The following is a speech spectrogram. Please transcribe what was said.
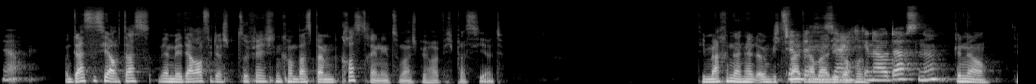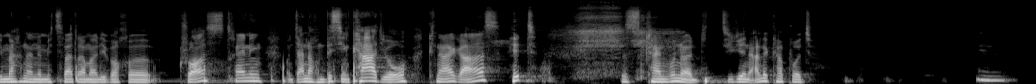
Ja. Und das ist ja auch das, wenn wir darauf wieder zu sprechen kommen, was beim Cross-Training zum Beispiel häufig passiert. Die machen dann halt irgendwie Stimmt, zwei, dreimal die Woche. genau das, ne? Genau. Die machen dann nämlich zwei, dreimal die Woche Cross-Training und dann noch ein bisschen Cardio, Knallgas, Hit. Das ist kein Wunder. Die gehen alle kaputt. Hm.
